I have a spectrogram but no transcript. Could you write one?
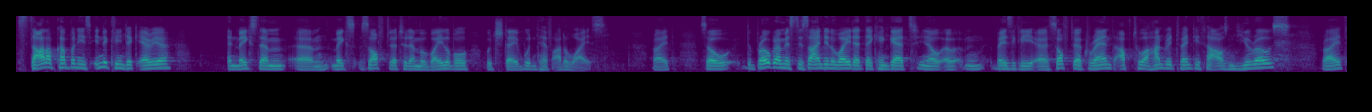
startup companies in the cleantech area and makes them um, makes software to them available which they wouldn't have otherwise, right? So the program is designed in a way that they can get, you know, uh, basically a software grant up to 120,000 euros, right,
